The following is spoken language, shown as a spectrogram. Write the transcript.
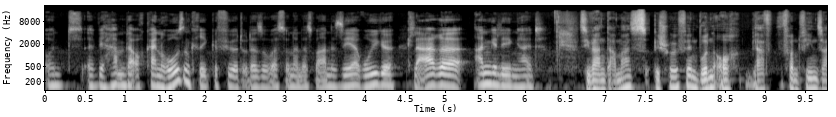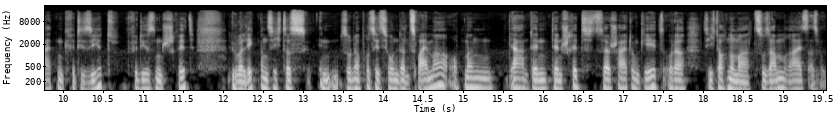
Und äh, wir haben da auch keinen Rosenkrieg geführt oder sowas, sondern das war eine sehr ruhige, klare Angelegenheit. Sie waren damals Bischöfin, wurden auch ja, von vielen Seiten kritisiert für diesen Schritt. Überlegt man sich das in so einer Position dann zweimal, ob man ja den, den Schritt zur Scheidung geht oder sich doch nochmal zusammenreißt, also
